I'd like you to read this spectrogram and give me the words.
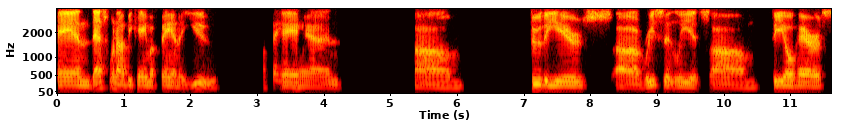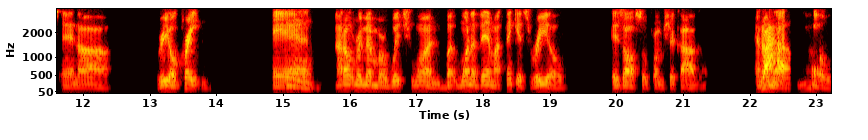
and that's when I became a fan of you. Oh, and um through the years. Uh, recently, it's um, Theo Harris and uh, Rio Creighton. And mm. I don't remember which one, but one of them, I think it's Rio, is also from Chicago. And wow. I'm like, no,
